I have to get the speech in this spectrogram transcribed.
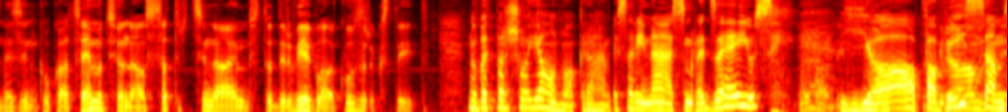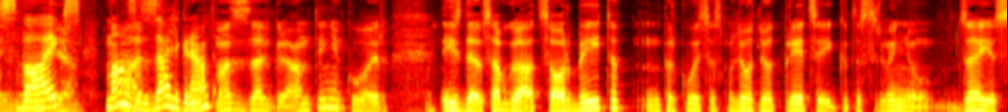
nezinu, kaut kāds emocionāls satricinājums, tad ir vieglāk uzrakstīt. Nu, bet par šo jauno krājumu es arī neesmu redzējusi. Parādīt. Jā, pavisam svaigs, maza Māc, zaļa grāmatiņa. Maza zaļa grāmatiņa, ko ir izdevusi apgādes orbīta, par ko es esmu ļoti, ļoti priecīga, ka tas ir viņu dzējas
